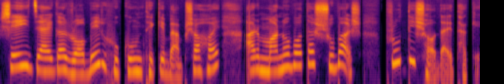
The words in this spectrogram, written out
সেই জায়গা রবের হুকুম থেকে ব্যবসা হয় আর মানবতার সুবাস প্রতি সদায় থাকে।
